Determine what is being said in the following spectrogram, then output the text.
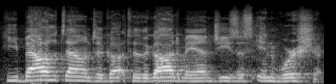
He bows down to, God, to the God man, Jesus, in worship,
